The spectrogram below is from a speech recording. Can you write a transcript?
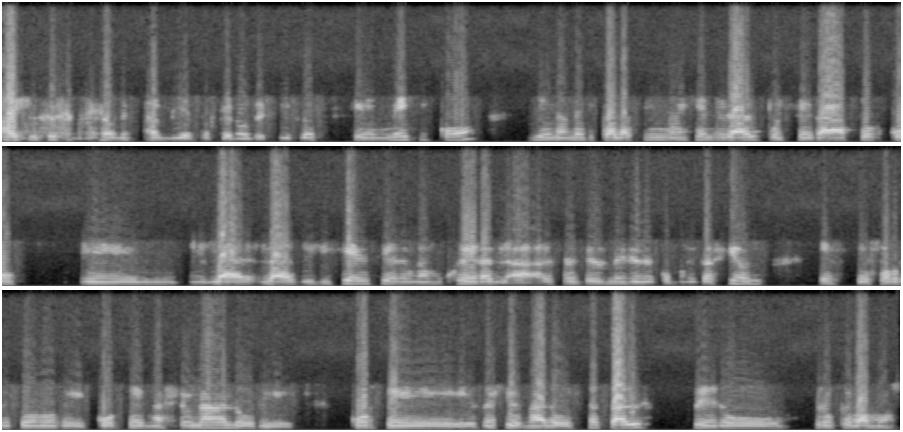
Hay sus excepciones también, por qué no decirlo, que en México y en América Latina en general, pues se da poco eh, la, la diligencia de una mujer al, al frente del medio de comunicación este, sobre todo de corte nacional o de corte regional o estatal, pero creo que vamos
